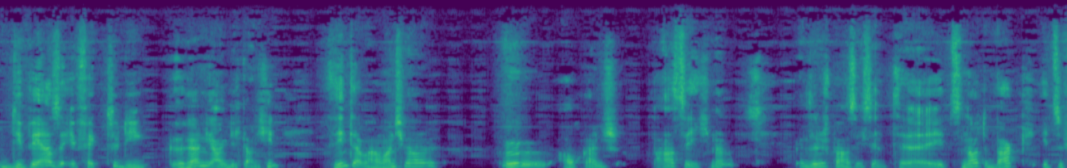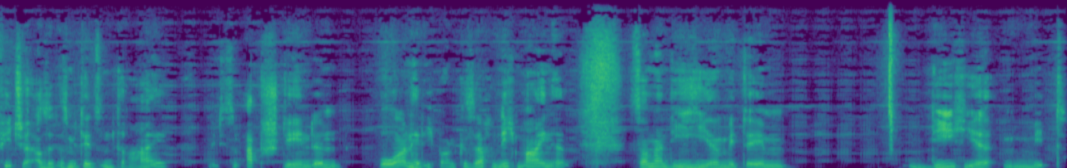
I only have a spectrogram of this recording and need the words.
diverse Effekte, die gehören hier eigentlich gar nicht hin, sind aber manchmal äh, auch ganz spaßig, ne? Wenn sie spaßig sind. Uh, it's not a bug, it's a feature. Also das mit diesem drei, mit diesem abstehenden Ohren, hätte ich bald gesagt, nicht meine, sondern die hier mit dem, die hier mit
